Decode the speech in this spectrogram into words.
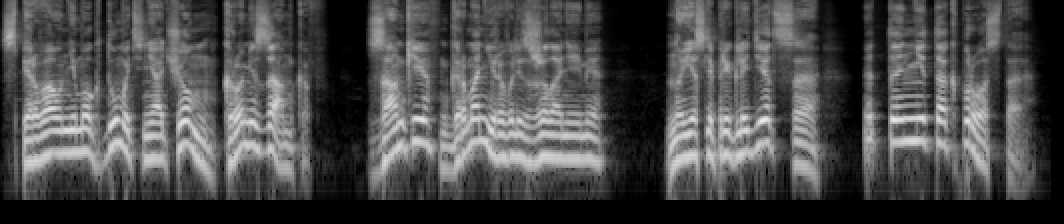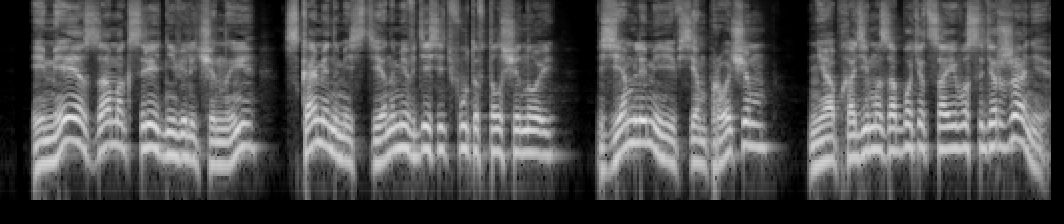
Сперва он не мог думать ни о чем, кроме замков. Замки гармонировали с желаниями. Но если приглядеться, это не так просто. Имея замок средней величины, с каменными стенами в 10 футов толщиной, землями и всем прочим, необходимо заботиться о его содержании.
